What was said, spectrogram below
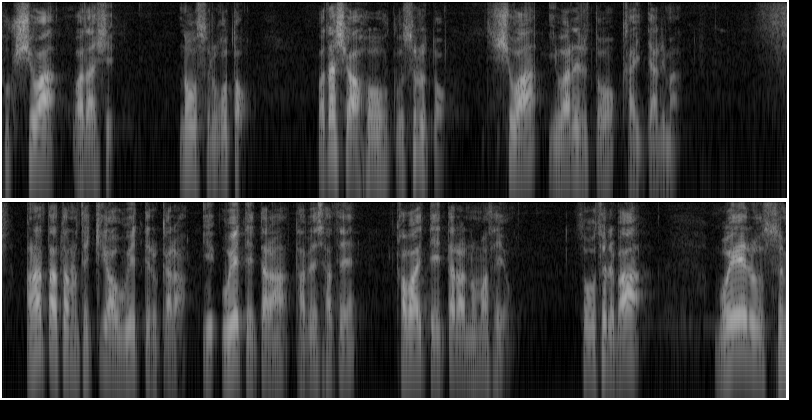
復讐は私のすること。私が報復すると主は言われると書いてあります。あなた方の敵が飢えてるから飢えていたら食べさせ乾いていたら飲ませよ。そうすれば燃える炭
